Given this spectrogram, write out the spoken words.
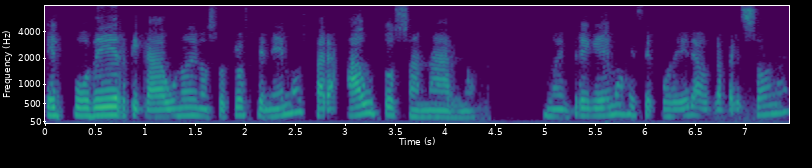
el poder que cada uno de nosotros tenemos para autosanarnos. No entreguemos ese poder a otra persona,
